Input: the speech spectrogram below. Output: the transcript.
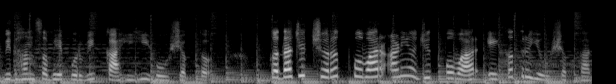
विधानसभेपूर्वी काहीही होऊ शकतं. कदाचित शरद पवार आणि अजित पवार एकत्र येऊ शकतात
